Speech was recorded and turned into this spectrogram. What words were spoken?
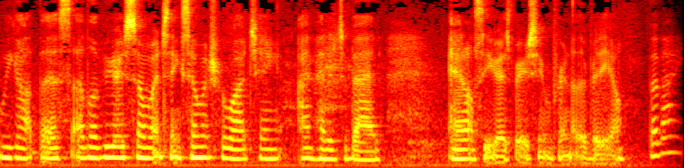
We got this. I love you guys so much. Thanks so much for watching. I'm headed to bed, and I'll see you guys very soon for another video. Bye bye.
